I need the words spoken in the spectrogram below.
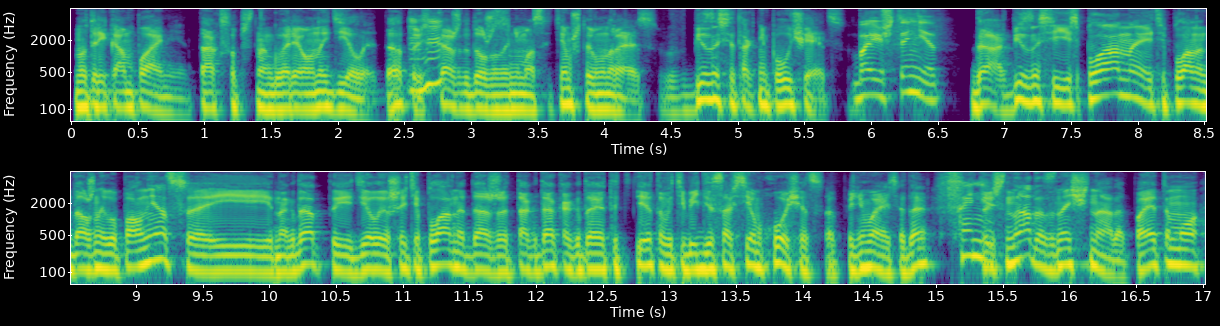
внутри компании, так, собственно говоря, он и делает. Да? То есть каждый должен заниматься тем, что ему нравится. В бизнесе так не получается. Боюсь, что нет. Да, в бизнесе есть планы, эти планы должны выполняться, и иногда ты делаешь эти планы даже тогда, когда это, этого тебе не совсем хочется, понимаете, да? Конечно. То есть надо, значит надо. Поэтому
